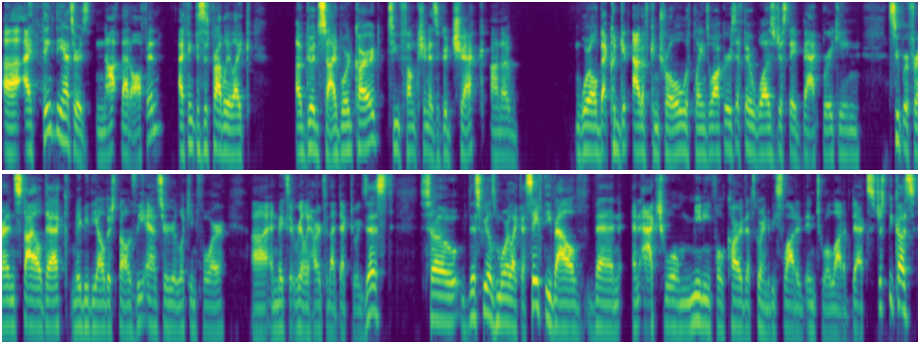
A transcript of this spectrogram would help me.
Uh, I think the answer is not that often. I think this is probably like a good sideboard card to function as a good check on a world that could get out of control with planeswalkers. If there was just a backbreaking Super Friends style deck, maybe the Elder Spell is the answer you're looking for uh, and makes it really hard for that deck to exist. So this feels more like a safety valve than an actual meaningful card that's going to be slotted into a lot of decks, just because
